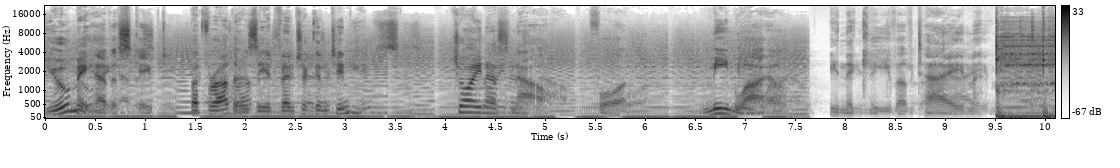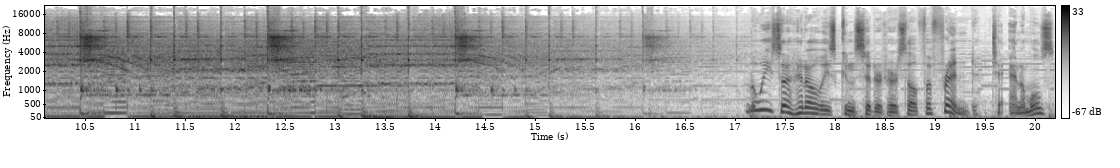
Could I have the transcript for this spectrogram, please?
You may have escaped, but for others the adventure continues. Join us now for Meanwhile in the Cave of Time. Louisa had always considered herself a friend to animals,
